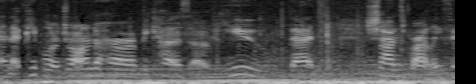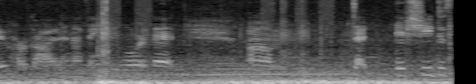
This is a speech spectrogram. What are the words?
and that people are drawn to her because of you. That shines brightly through her, God. And I thank you, Lord, that um, that if she does,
